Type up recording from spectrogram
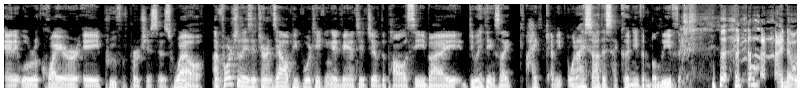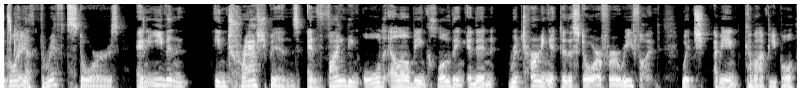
and it will require a proof of purchase as well. Unfortunately, as it turns out, people were taking advantage of the policy by doing things like I, I mean, when I saw this, I couldn't even believe this. People, I know it's going crazy. to thrift stores and even in trash bins and finding old LL Bean clothing and then returning it to the store for a refund, which, I mean, come on, people.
